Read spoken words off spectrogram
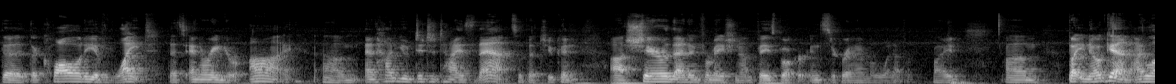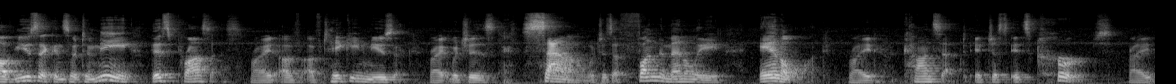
the, the quality of light that's entering your eye, um, and how do you digitize that so that you can uh, share that information on Facebook or Instagram or whatever, right? Um, but you know, again, I love music, and so to me, this process, right, of, of taking music, right, which is sound, which is a fundamentally analog, right, concept. It just it's curves, right.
